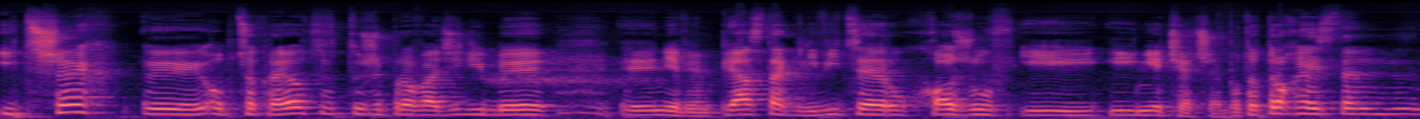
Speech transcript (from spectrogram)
i trzech y, obcokrajowców, którzy prowadziliby, y, nie wiem, Piasta, Gliwice, Ruch Chorzów i, i Nieciecze. Bo to trochę jest ten...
